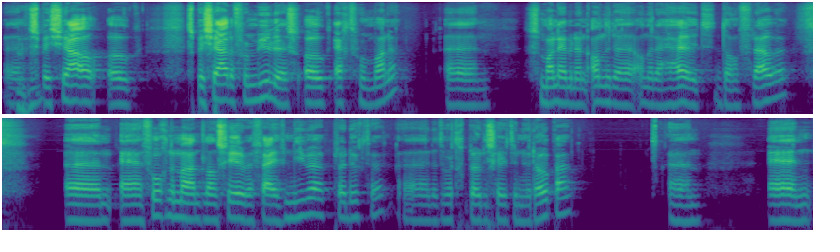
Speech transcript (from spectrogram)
Mm -hmm. Speciaal ook speciale formules ook echt voor mannen. Um, dus mannen hebben een andere, andere huid dan vrouwen. Um, en volgende maand lanceren we vijf nieuwe producten. Uh, dat wordt geproduceerd in Europa. Um, en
